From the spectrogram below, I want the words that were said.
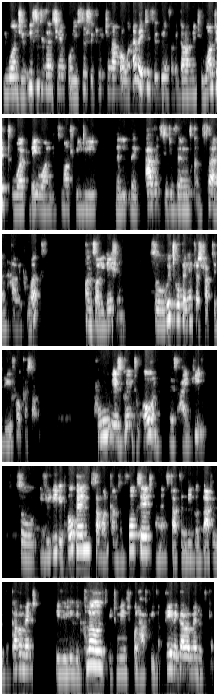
You want your e-citizenship or your social security number, whatever it is you're doing for the government, you want it to work day one. It's not really the, the average citizen's concern how it works. Consolidation. So which open infrastructure do you focus on? Who is going to own this IP? So if you leave it open, someone comes and forks it and then starts a legal battle with the government. If you leave it closed, it means people have to either pay the government or get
